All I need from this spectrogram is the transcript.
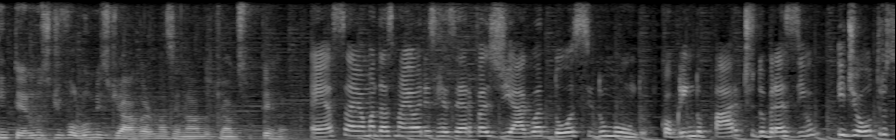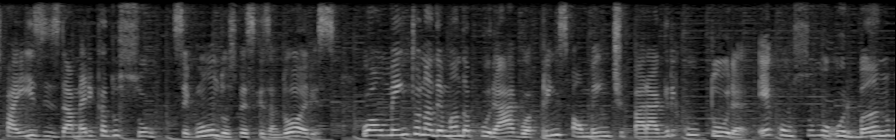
em termos de volumes de água armazenada de água subterrânea. Essa é uma das maiores reservas de água doce do mundo, cobrindo parte do Brasil e de outros países da América do Sul. Segundo os pesquisadores, o aumento na demanda por água, principalmente para a agricultura e consumo urbano,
